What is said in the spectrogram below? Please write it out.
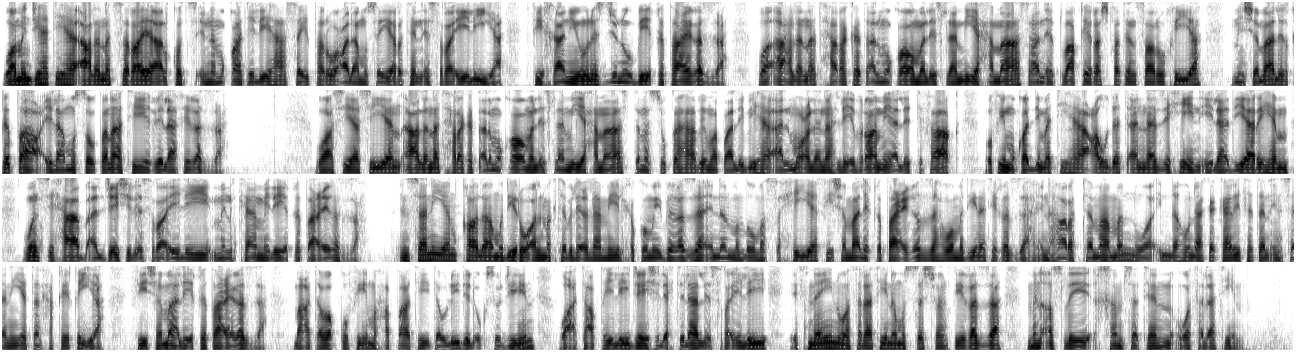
ومن جهتها أعلنت سرايا القدس إن مقاتليها سيطروا على مسيرة إسرائيلية في خان يونس جنوبي قطاع غزة وأعلنت حركة المقاومة الإسلامية حماس عن إطلاق رشقة صاروخية من شمال القطاع إلى مستوطنات غلاف غزة. وسياسيا أعلنت حركة المقاومة الإسلامية حماس تمسكها بمطالبها المعلنة لإبرام الاتفاق وفي مقدمتها عودة النازحين إلى ديارهم وانسحاب الجيش الإسرائيلي من كامل قطاع غزة. إنسانيا قال مدير المكتب الإعلامي الحكومي بغزة إن المنظومة الصحية في شمال قطاع غزة ومدينة غزة انهارت تماما وإن هناك كارثة إنسانية حقيقية في شمال قطاع غزة مع توقف محطات توليد الأكسجين وتعطيل جيش الاحتلال الإسرائيلي 32 مستشفى في غزة من أصل 35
